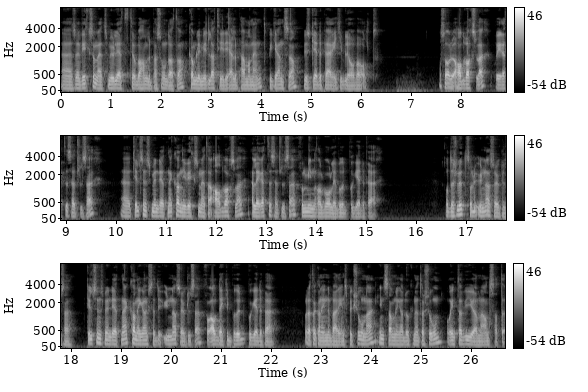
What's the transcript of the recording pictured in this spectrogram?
Eh, så En virksomhets mulighet til å behandle persondata kan bli midlertidig eller permanent begrensa hvis GDPR ikke blir overholdt. Og Så har du advarsler og irettesettelser. Eh, tilsynsmyndighetene kan gi virksomheter advarsler eller irettesettelser for mindre alvorlige brudd på GDPR. Og til slutt så har du undersøkelser Tilsynsmyndighetene kan igangsette undersøkelser for å avdekke brudd på GDPR, og dette kan innebære inspeksjoner, innsamling av dokumentasjon og intervjuer med ansatte.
